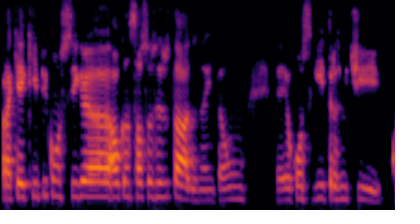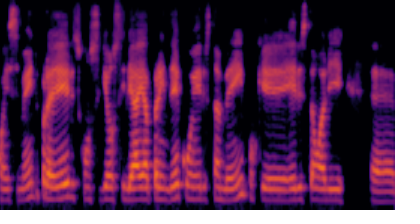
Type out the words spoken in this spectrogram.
para que a equipe consiga alcançar os seus resultados, né? Então, é, eu consegui transmitir conhecimento para eles, consegui auxiliar e aprender com eles também, porque eles estão ali é,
